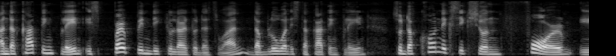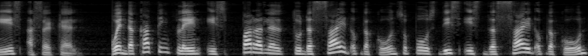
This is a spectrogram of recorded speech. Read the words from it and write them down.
and the cutting plane is perpendicular to that one, the blue one is the cutting plane, so the conic section form is a circle. When the cutting plane is parallel to the side of the cone, suppose this is the side of the cone,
